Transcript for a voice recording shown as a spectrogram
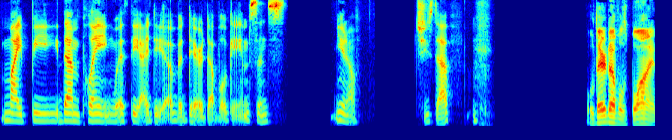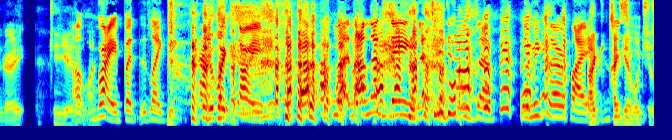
might be them playing with the idea of a Daredevil game since, you know, she's deaf. Well, Daredevil's blind, right? Yeah, Uh, blind. right, but like, You're kind of, like- sorry, I'm not saying that Daredevil's deaf. Let me clarify. I, I get what you're.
